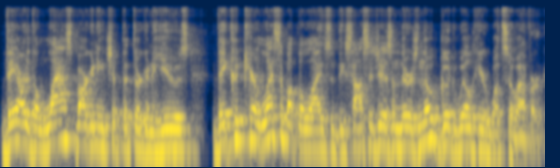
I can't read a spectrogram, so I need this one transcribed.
They are the last bargaining chip that they're going to use. They could care less about the lives of these hostages, and there's no goodwill here whatsoever.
